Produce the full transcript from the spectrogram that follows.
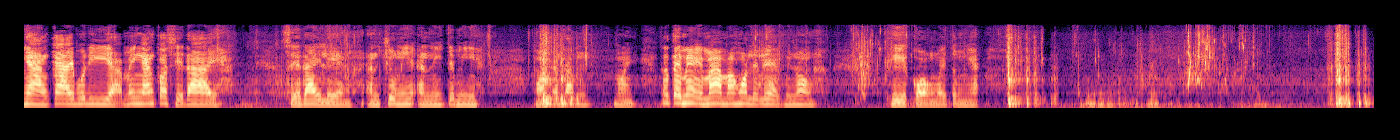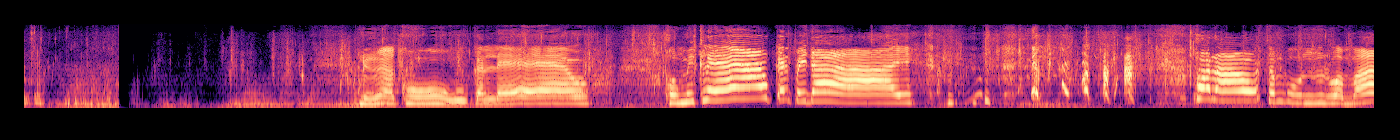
หย่างกายพอดีอะ ไม่งั้นก็เสียดาย เสียดายแรง อันช่วงนี้อันนี้จะมีหอยดำๆหน่อย ตั้งแต่แม่เอ็มมามาฮอดแรกๆพี่น้อง เทกองไว้ตรงเนี้ยเนื้อคู่กันแล้ว คงไม่แคล้วกันไปได้ พราะเราทำบุญรวมไว้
